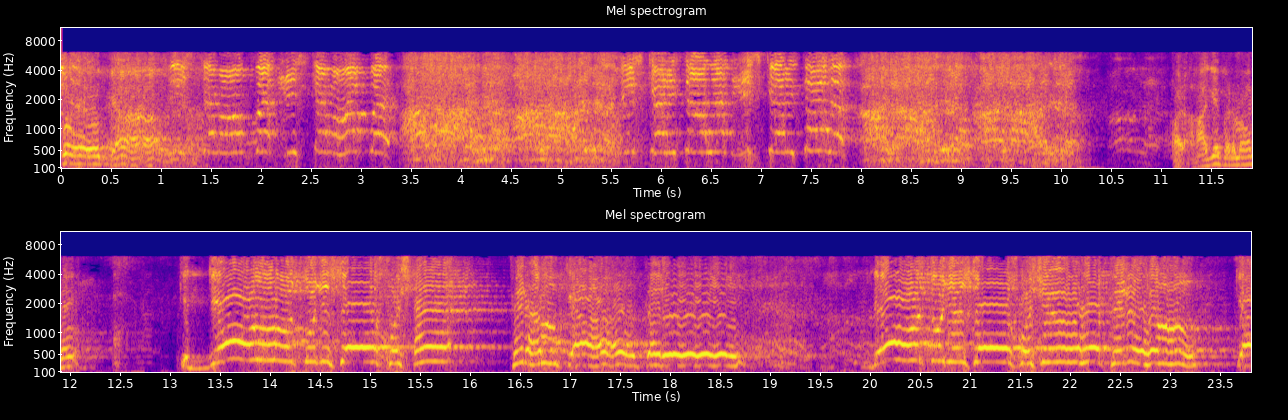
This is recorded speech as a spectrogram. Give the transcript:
کو کیا اور آگے فرما رہے ہیں کہ جو تجھ سے خوش ہے، پھر ہم کیا کریں؟ جو تجھ سے خوش ہے، پھر ہم کیا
